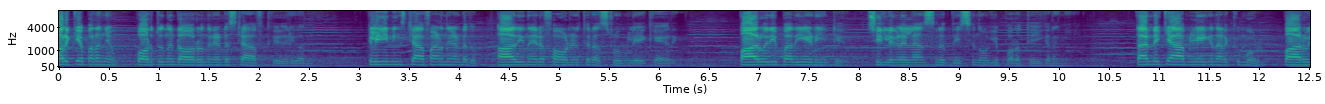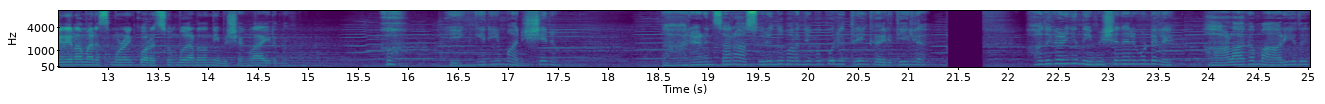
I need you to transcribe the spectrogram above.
ഉറക്കെ പറഞ്ഞു പുറത്തുനിന്ന് ഒന്ന് രണ്ട് സ്റ്റാഫ് കയറി വന്നു. ക്ലീനിങ് സ്റ്റാഫാണെന്ന് കണ്ടതും ആദി നേരെ ഫോൺ എടുത്ത് റെസ്റ്റ് റൂമിലേക്ക് കയറി. പാർവതി പതിയെ എണീറ്റ് ചില്ലുകളെല്ലാം ശ്രദ്ധിച്ച് നോക്കി പുറത്തേക്ക് ഇറങ്ങി. തന്റെ ക്യാബിലേക്ക് നടക്കുമ്പോൾ പാർവതിയുടെ മനസ്സ് മുഴുവൻ കുറച്ചു മുമ്പ് നടന്ന നിമിഷങ്ങളായിരുന്നു. ഹോ, മനുഷ്യനും? നാരായണൻ സാർ അസുരെന്ന് പറഞ്ഞപ്പോൾ പോലും ഇത്രയും കരുതിയില്ല. അത് കഴിഞ്ഞ് നിമിഷ നേരം കൊണ്ടല്ലേ ആളാകെ മാറിയത്?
